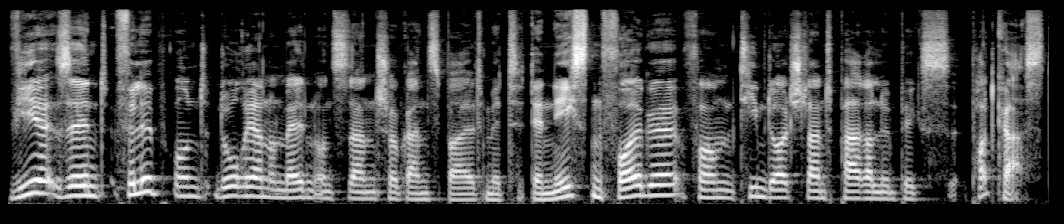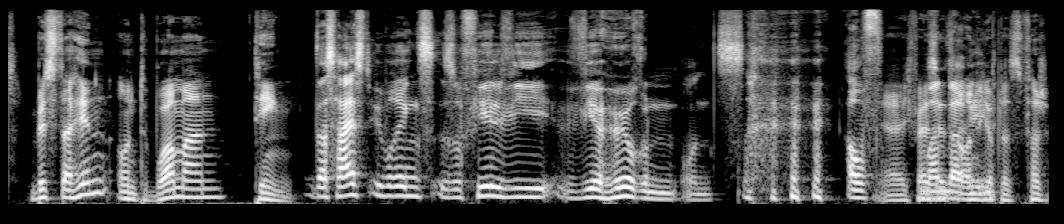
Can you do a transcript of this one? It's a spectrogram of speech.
Wir sind Philipp und Dorian und melden uns dann schon ganz bald mit der nächsten Folge vom Team Deutschland Paralympics Podcast. Bis dahin und Woman Ding. Das heißt übrigens so viel wie wir hören uns auf Ja, ich weiß Mandarin. jetzt auch nicht, ob das,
